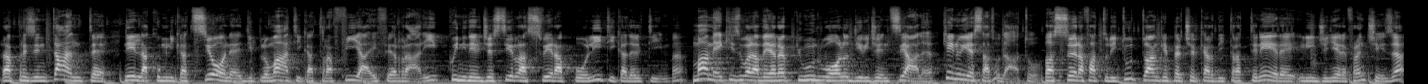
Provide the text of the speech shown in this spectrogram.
rappresentante nella comunicazione diplomatica tra FIA e Ferrari, quindi nel gestire la sfera politica del team, ma Mekis vuole avere più un ruolo dirigenziale, che non gli è stato dato. Vasseur ha fatto di tutto anche per cercare di trattenere l'ingegnere francese,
